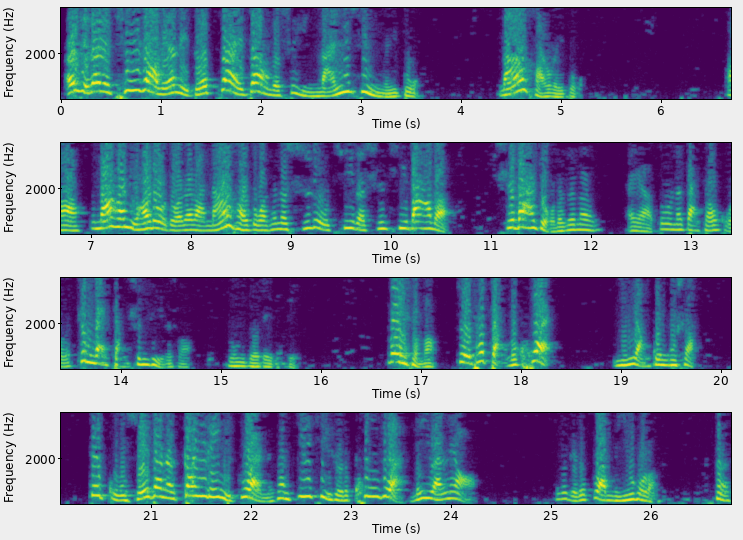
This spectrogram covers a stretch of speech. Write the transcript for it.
而且在这青少年里得再障的是以男性为多，男孩为多。啊，男孩女孩都有得的吧？男孩多，现在十六七的、十七八的、十八九的，在那，哎呀，都是那大小伙子正在长身体的时候，容易得这种病。为什么？就是他长得快，营养供不上，这骨髓在那干给你转着，像机器似的空转，没原料。这都给他转迷糊了，哼，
